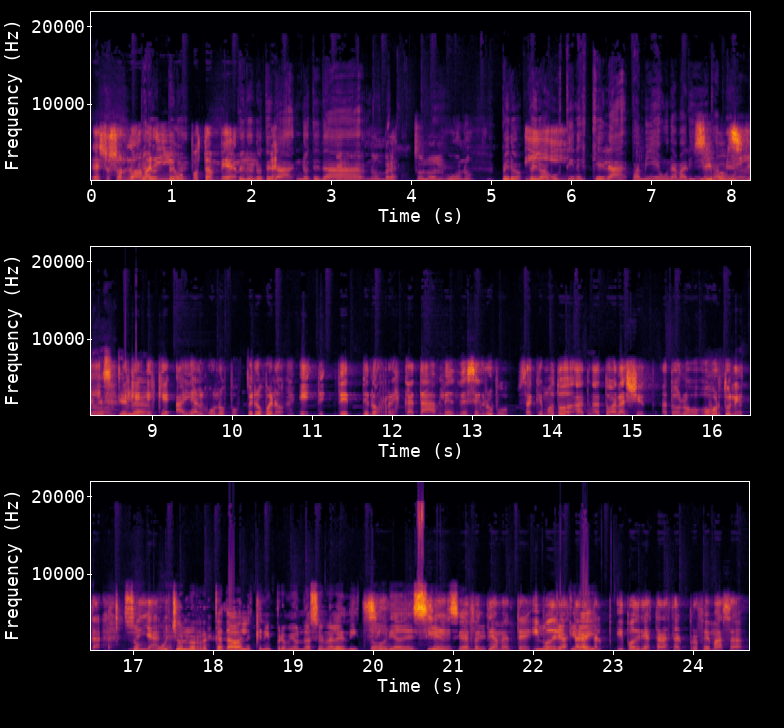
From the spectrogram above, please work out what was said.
Esos son los Pero- amarillos, pero- pues también. Pero no te da, no te da. Pero nombraste solo algunos. Pero, pero Y- Agustín Esquela, para mí es un amarillo. Sí, pues, también, Agustín ¿no? es- Es Esquela- que, es que hay algunos, pues, pero bueno, eh, de, de- de los rescatables de ese grupo, saquemos a, to- a, a toda la shit, a todos los oportunistas. Son Ya. muchos los rescatables. Tenéis premios nacionales de historia, Sí, de sí, ciencia. de- efectivamente. Y lo podría, que estar hasta el, y podría estar hasta el profe Massa,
